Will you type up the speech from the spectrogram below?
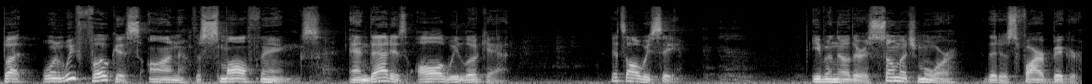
But when we focus on the small things, and that is all we look at, it's all we see. Even though there is so much more that is far bigger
